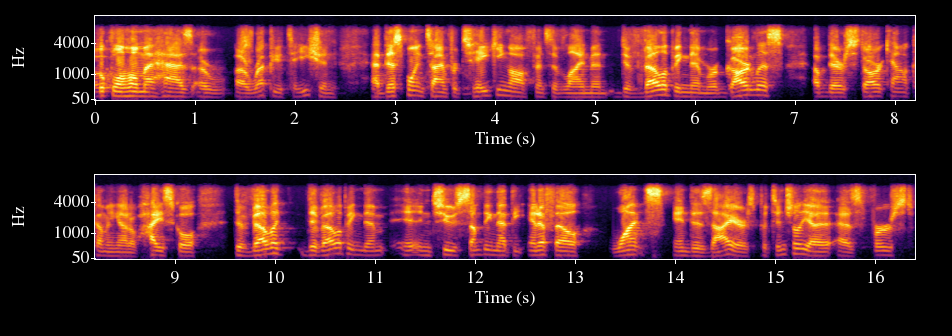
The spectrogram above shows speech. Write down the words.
Oklahoma has a, a reputation at this point in time for taking offensive linemen, developing them regardless of their star count coming out of high school, develop developing them into something that the NFL wants and desires, potentially a, as first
